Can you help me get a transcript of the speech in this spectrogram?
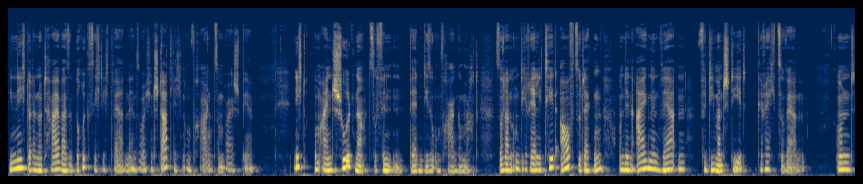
die nicht oder nur teilweise berücksichtigt werden in solchen staatlichen Umfragen zum Beispiel. Nicht um einen Schuldner zu finden, werden diese Umfragen gemacht, sondern um die Realität aufzudecken und den eigenen Werten, für die man steht, gerecht zu werden. Und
